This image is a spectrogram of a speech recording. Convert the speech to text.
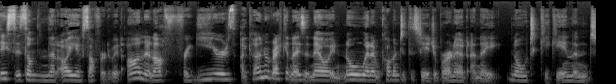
this is something that I have suffered with on and off for years. I kind of recognize it now. I know when I'm coming to the stage of burnout and I know to kick in, and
